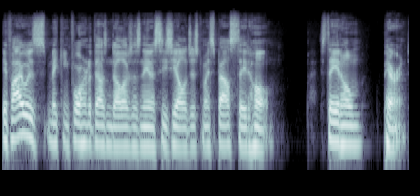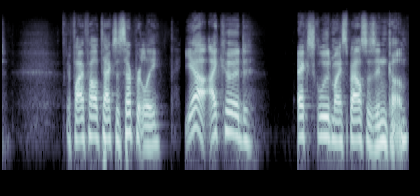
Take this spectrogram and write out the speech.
if I was making four hundred thousand dollars as an anesthesiologist, my spouse stayed home, stay at home parent. If I filed taxes separately, yeah, I could exclude my spouse's income,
